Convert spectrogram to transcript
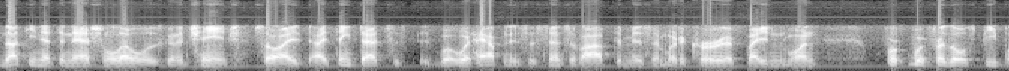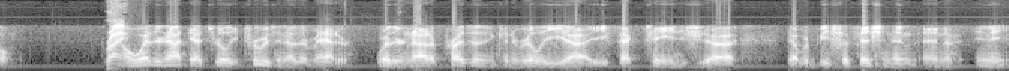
nothing at the national level is going to change. So I, I think that's what would happen is a sense of optimism would occur if Biden won for for those people. Right. Now, whether or not that's really true is another matter. Whether or not a president can really uh, effect change uh, that would be sufficient and, and, and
